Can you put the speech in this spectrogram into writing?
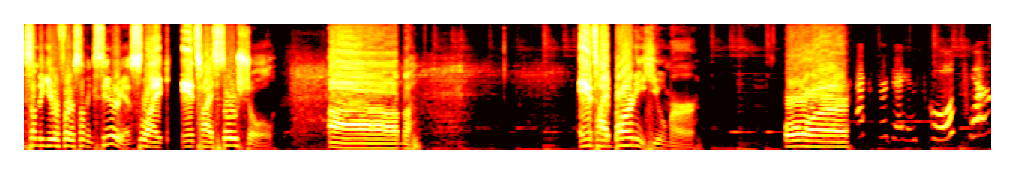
something you refer to something serious, like antisocial. Um anti-Barney humor. Or Extra day in school, twerp.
